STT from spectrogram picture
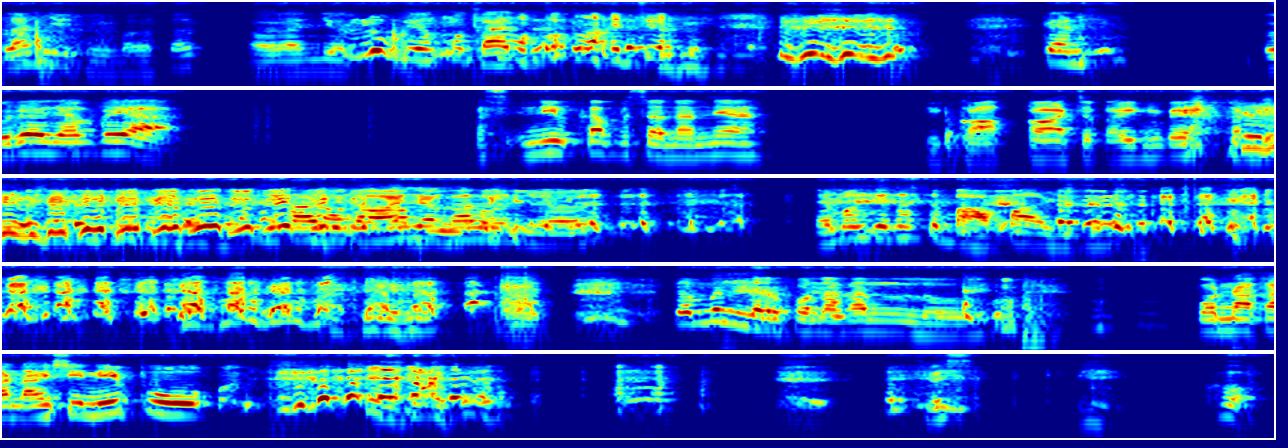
lanjut nih bangsat Oh, lanjut. Lu yang motong-motong aja. kan udah nyampe ya Pes- ini kak pesanannya si kakak cek aing teh. Kakaknya kali. ya. emang kita sebapak gitu. Kan bener ponakan lu. Ponakan aing si nipu. Terus kok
